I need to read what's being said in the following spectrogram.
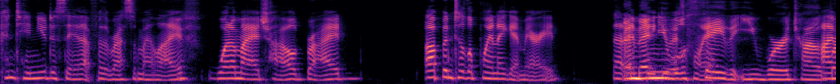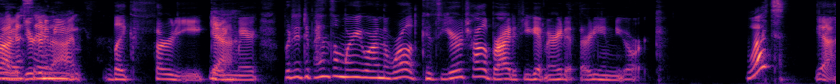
continue to say that for the rest of my life. What am I, a child bride? Up until the point I get married. That and then you will point. say that you were a child I'm gonna bride. You're going to be like 30 getting Yeah. married. But it depends on where you are in the world because you're a child bride if you get married at 30 in New York. What? Yeah.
